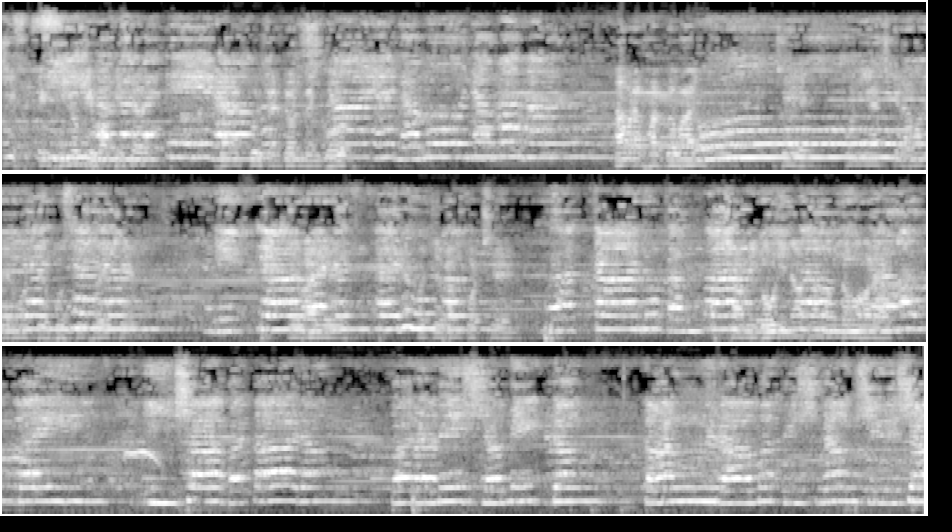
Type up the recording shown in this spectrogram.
chief executive officer Barrackpore cantonment board আমরা ভাগ্যবান যে উনি আজকে আমাদের মধ্যে উপস্থিত হয়েছেন। উদযাপন করছেন। স্বামী গৌরীনাথানন্দ মহারাজ। ঈশাবতারম পরমেশ্বমিদম তং রামকৃষ্ণম শীর্ষা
